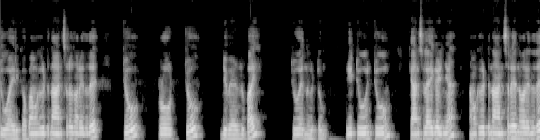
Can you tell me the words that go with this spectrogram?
ടു ആയിരിക്കും. അപ്പൊ നമുക്ക് കിട്ടുന്ന ആൻസർ എന്ന് പറയുന്നത് two root two divided by two എന്ന് കിട്ടും. ഈ ടൂവും ടൂവും ക്യാൻസൽ ആയി കഴിഞ്ഞാൽ നമുക്ക് കിട്ടുന്ന ആൻസർ എന്ന് പറയുന്നത്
